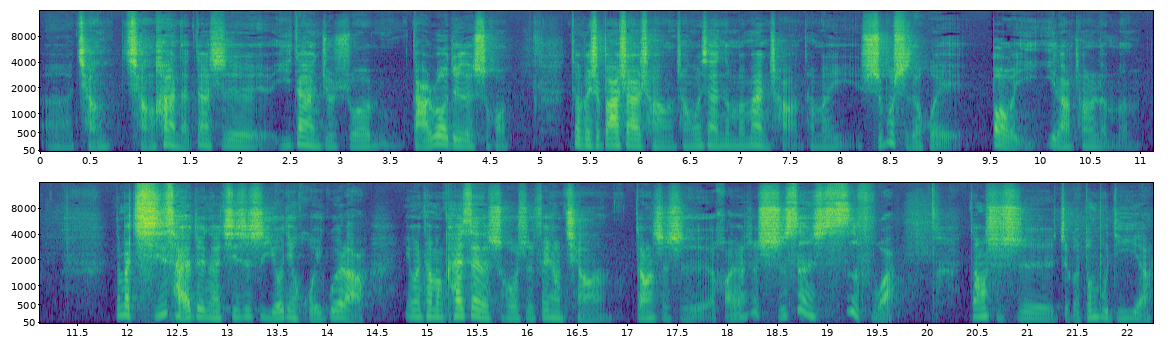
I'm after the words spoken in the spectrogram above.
呃强强悍的，但是一旦就是说打弱队的时候，特别是八十二场常规赛那么漫长，他们时不时的会爆一一两场冷门。那么奇才队呢，其实是有点回归了啊，因为他们开赛的时候是非常强，当时是好像是十胜四负啊，当时是这个东部第一啊，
